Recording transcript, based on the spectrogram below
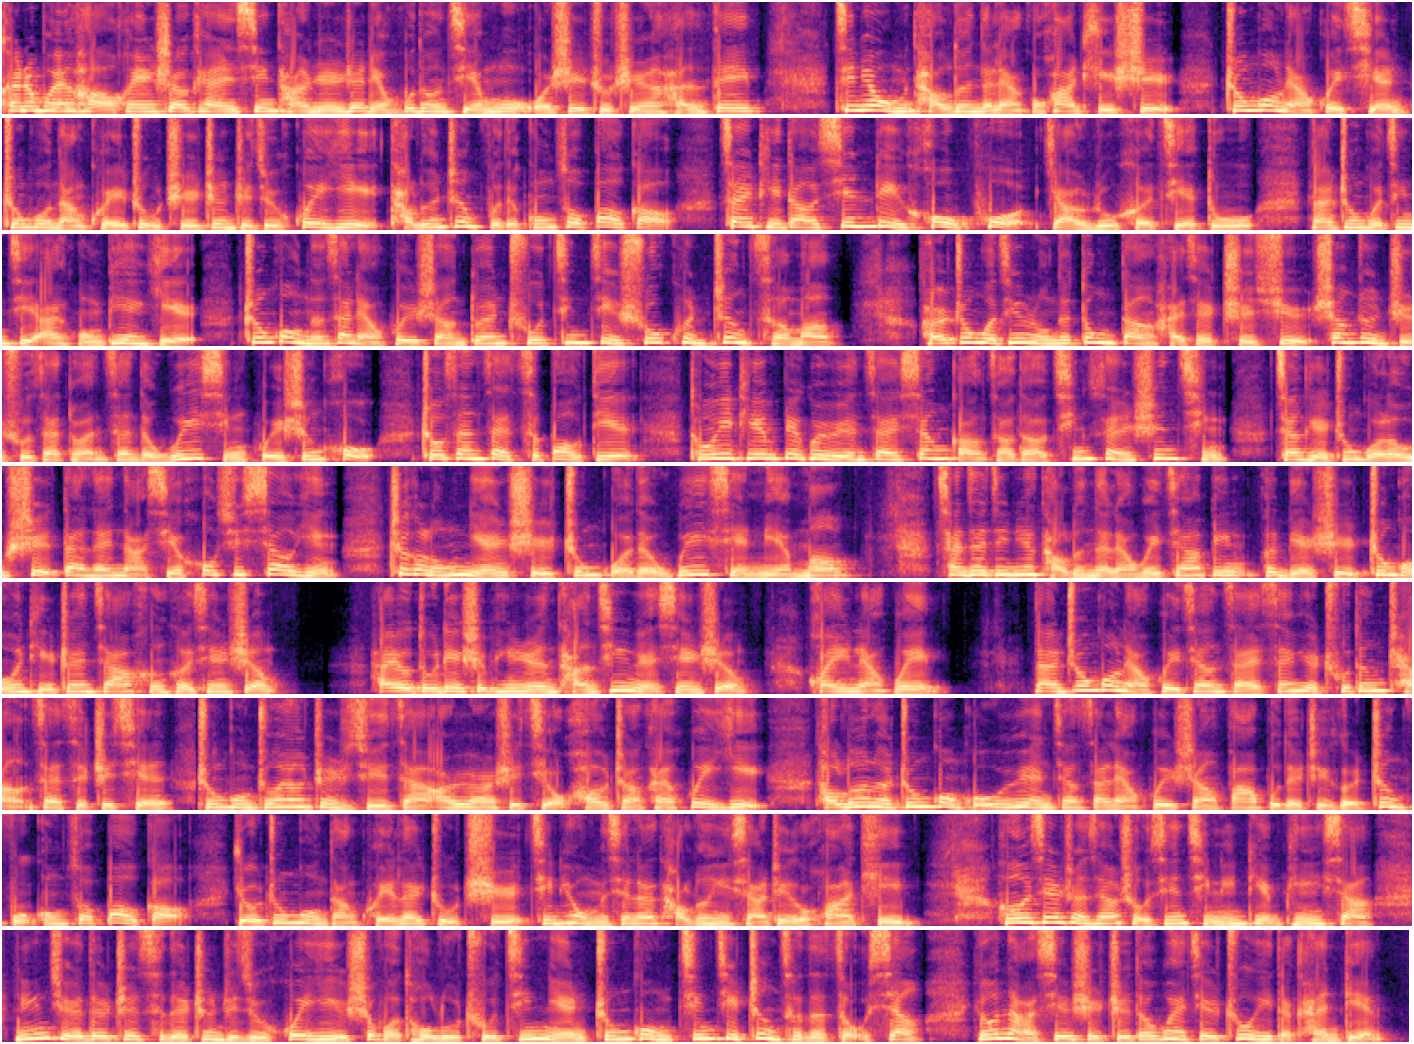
观众朋友好，欢迎收看《新唐人热点互动》节目，我是主持人韩飞。今天我们讨论的两个话题是：中共两会前，中共党魁主持政治局会议，讨论政府的工作报告，再提到先立后破要如何解读？那中国经济哀鸿遍野，中共能在两会上端出经济纾困政策吗？而中国金融的动荡还在持续，上证指数在短暂的微型回升后，周三再次暴跌。同一天，碧桂园在香港遭到清算申请，将给中国楼市带来哪些后续效应？这个龙年是中国的危险年吗？参加今天讨论的两位嘉宾分别是中国问题专家恒河先生，还有独立视频人唐金远先生，欢迎两位。那中共两会将在三月初登场。在此之前，中共中央政治局在二月二十九号召开会议，讨论了中共国务院将在两会上发布的这个政府工作报告，由中共党魁来主持。今天我们先来讨论一下这个话题。何先生，想首先请您点评一下，您觉得这次的政治局会议是否透露出今年中共经济政策的走向？有哪些是值得外界注意的看点？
